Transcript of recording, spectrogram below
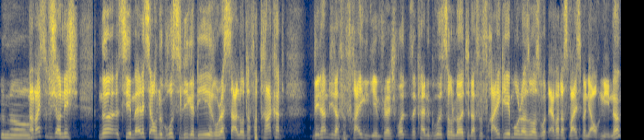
Genau. Man weiß natürlich auch nicht, ne, CML ist ja auch eine große Liga, die ihre Wrestler alle unter Vertrag hat. Wen haben die dafür freigegeben? Vielleicht wollten sie keine größeren Leute dafür freigeben oder sowas, whatever, das weiß man ja auch nie, ne?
